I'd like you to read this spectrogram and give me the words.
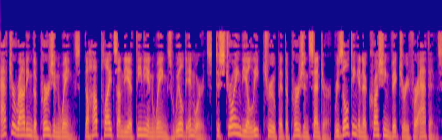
After routing the Persian wings, the hoplites on the Athenian wings wheeled inwards, destroying the elite troop at the Persian center, resulting in a crushing victory for Athens.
